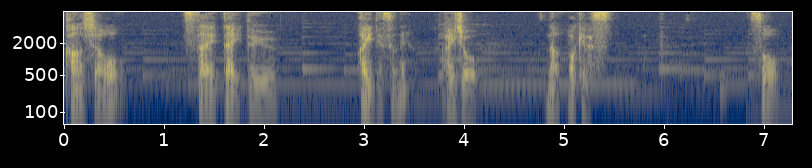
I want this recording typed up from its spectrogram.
感謝を伝えたいという愛ですよね。愛情なわけです。そう。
